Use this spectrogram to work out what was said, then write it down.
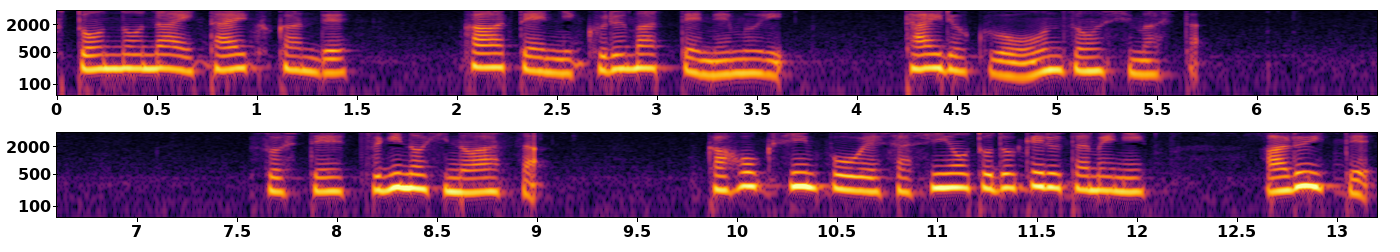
布団のない体育館でカーテンにくるまって眠り体力を温存しました。そして次の日の朝河北新報へ写真を届けるために歩いて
